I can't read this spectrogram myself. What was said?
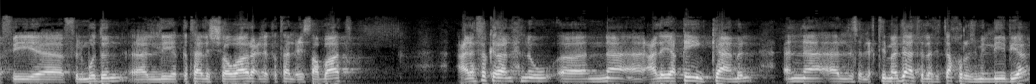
في آه، في المدن آه، لقتال الشوارع لقتال العصابات. على فكرة نحن على يقين كامل أن الاعتمادات التي تخرج من ليبيا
